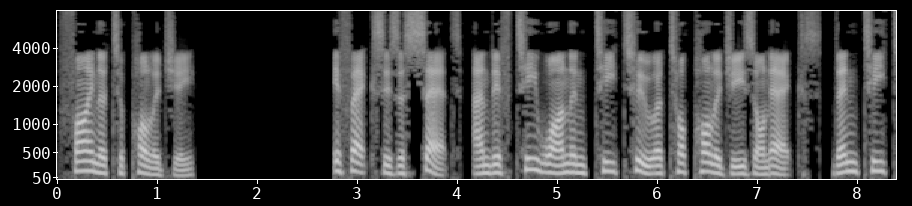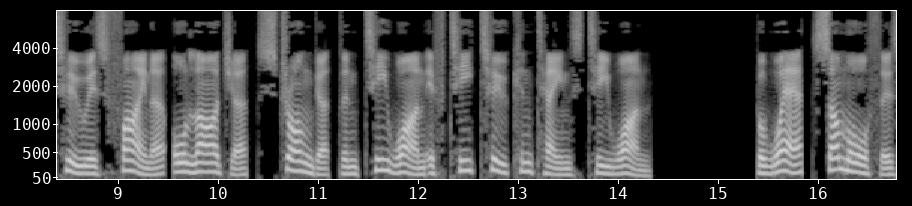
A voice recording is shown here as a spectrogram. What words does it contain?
finer topology if X is a set, and if T1 and T2 are topologies on X, then T2 is finer or larger, stronger than T1 if T2 contains T1. Beware, some authors,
